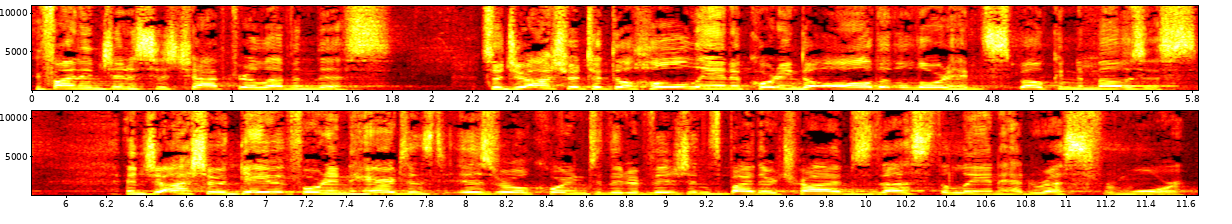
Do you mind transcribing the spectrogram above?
You find in Genesis chapter 11 this. So Joshua took the whole land according to all that the Lord had spoken to Moses. And Joshua gave it for an inheritance to Israel according to the divisions by their tribes. Thus the land had rest from war.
